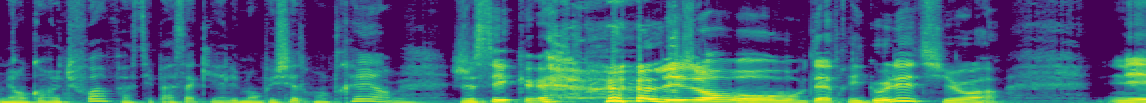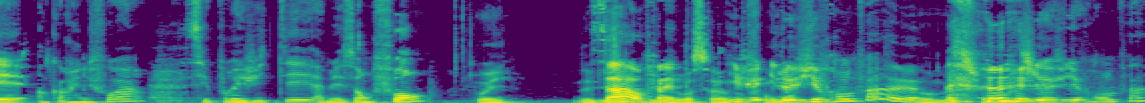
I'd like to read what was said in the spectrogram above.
mais encore une fois, enfin, c'est pas ça qui allait m'empêcher de rentrer. Hein. Je sais que les gens vont, peut-être rigoler, tu vois. Mais encore une fois, c'est pour éviter à mes enfants. Oui. ça, en fait. ils, ne le vivront pas. ils le vivront pas.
